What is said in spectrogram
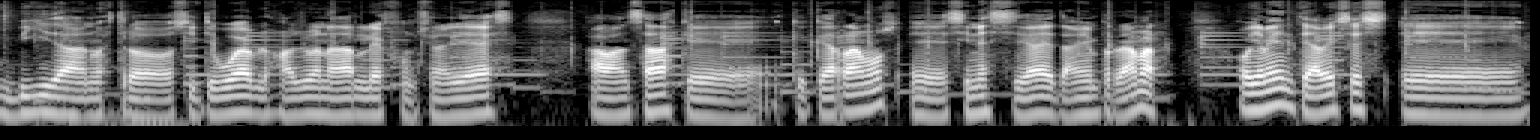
vida a nuestro sitio web, nos ayudan a darle funcionalidades avanzadas que, querramos eh, sin necesidad de también programar. Obviamente a veces eh,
